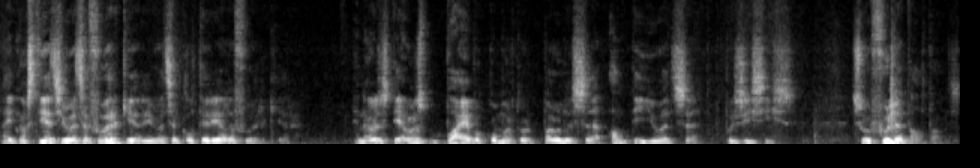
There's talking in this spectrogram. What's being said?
hy het nog steeds Joodse voorkeure, Joodse kulturele voorkeure. En nou is die ouens baie bekommerd oor Paulus se anti-Joodse posisies. So voel dit altans.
